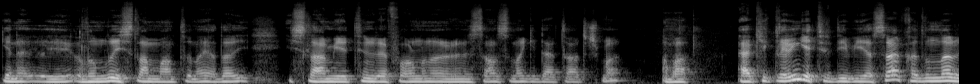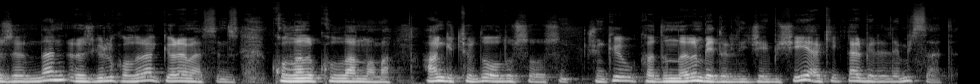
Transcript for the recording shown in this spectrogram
gene e, ılımlı İslam mantığına ya da İslamiyet'in reformuna, rönesansına gider tartışma. Ama erkeklerin getirdiği bir yasa kadınlar üzerinden özgürlük olarak göremezsiniz. Kullanıp kullanmama. Hangi türde olursa olsun. Çünkü kadınların belirleyeceği bir şeyi erkekler belirlemiş zaten.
